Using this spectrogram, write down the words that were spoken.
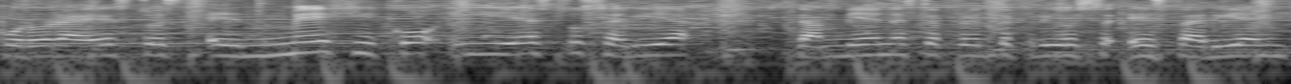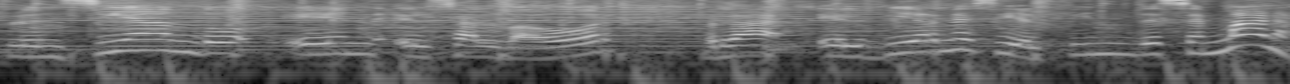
por hora. Esto es en México y esto sería también este frente frío estaría influenciando en El Salvador, ¿verdad? El viernes y el fin de semana.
